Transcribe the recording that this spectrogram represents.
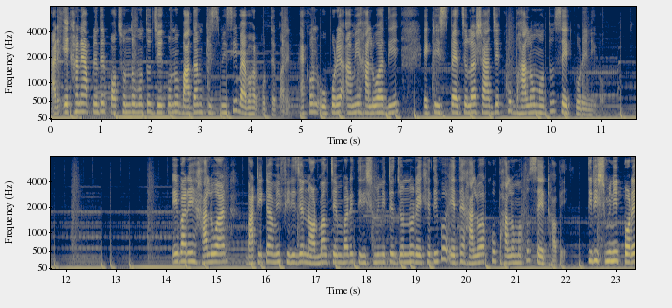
আর এখানে আপনাদের পছন্দ মতো যে কোনো বাদাম কিশমিশই ব্যবহার করতে পারেন। এখন উপরে আমি হালুয়া দিয়ে একটি স্প্যাচুলার সাহায্যে খুব ভালো মতো সেট করে নেব। এবারে হালুয়ার বাটিটা আমি ফ্রিজে নর্মাল চেম্বারে 30 মিনিটের জন্য রেখে দিব। এতে হালুয়া খুব ভালো মতো সেট হবে। 30 মিনিট পরে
